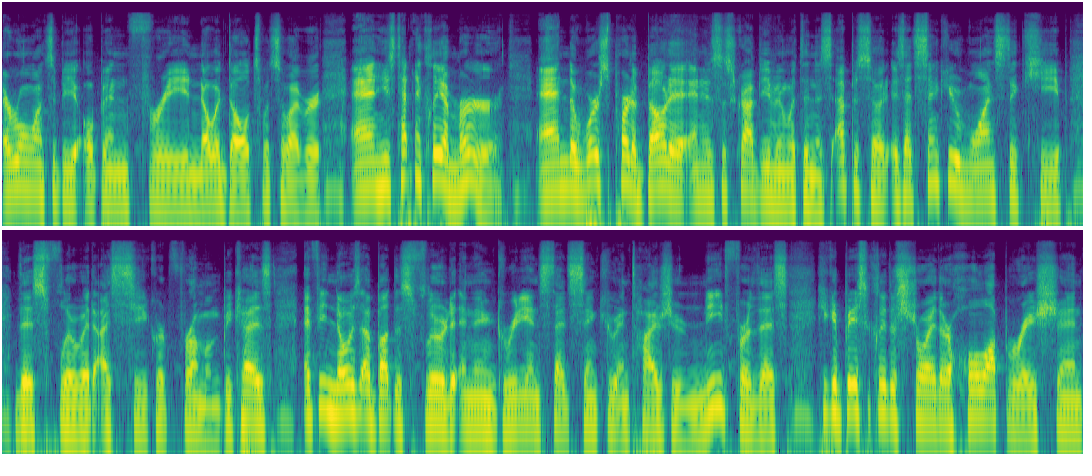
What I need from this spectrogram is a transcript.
everyone wants to be open, free, no adults whatsoever, and he's technically a murderer. And the worst part about it, and it's described even within this episode, is that Senku wants to keep this fluid a secret from him. Because if he knows about this fluid and the ingredients that Senku and Taiju need for this, he could basically destroy their whole operation.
